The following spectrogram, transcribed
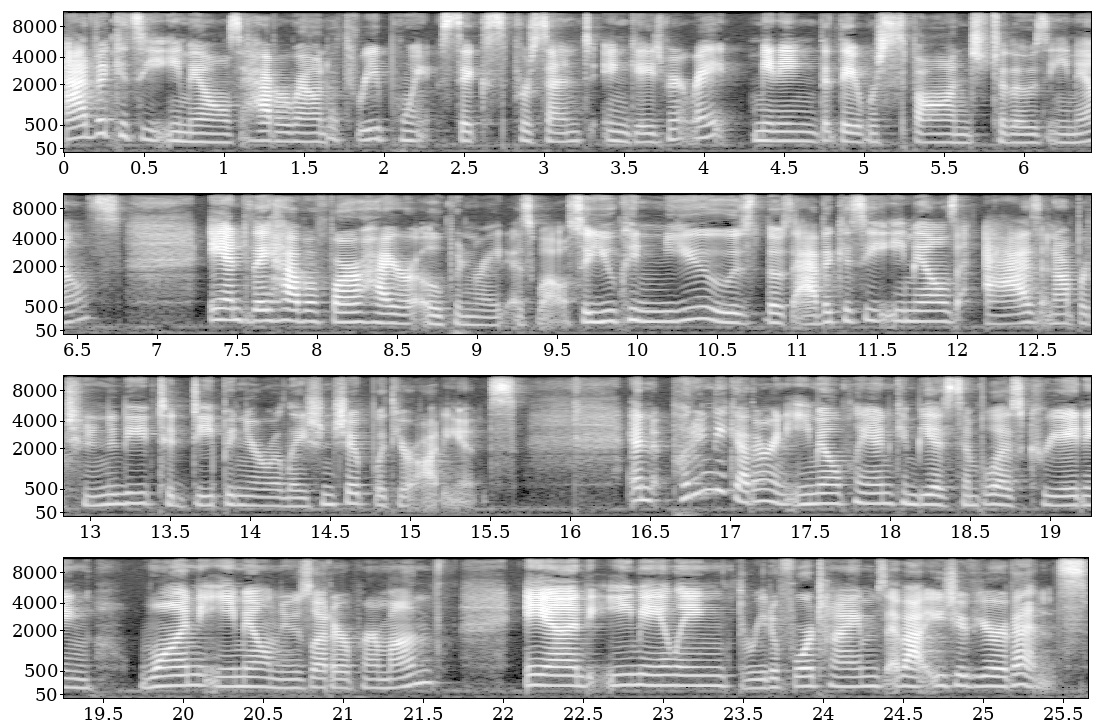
advocacy emails have around a 3.6% engagement rate, meaning that they respond to those emails. And they have a far higher open rate as well. So you can use those advocacy emails as an opportunity to deepen your relationship with your audience. And putting together an email plan can be as simple as creating one email newsletter per month and emailing three to four times about each of your events.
